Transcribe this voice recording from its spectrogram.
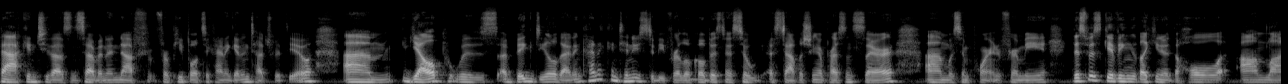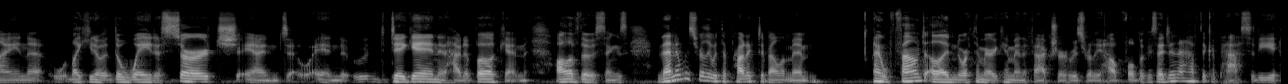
back in 2007 enough for people to kind of get in touch with you. Um, Yelp was a big deal then and kind of continues to be for local business. So establishing a presence there um, was important for me. This was giving like, you know, the whole online, like, you know, the way to search and, and dig in and how to book and all of those things. Then it was really with the product development I found a North American manufacturer who was really helpful because I didn't have the capacity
